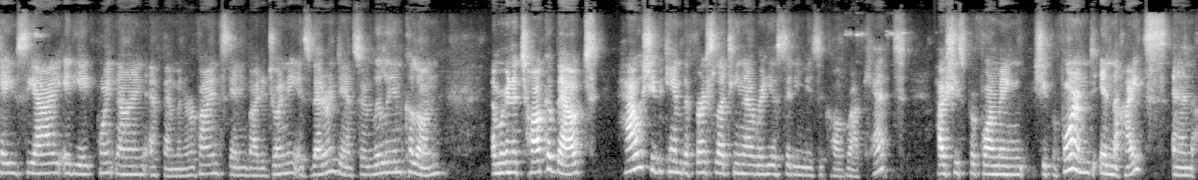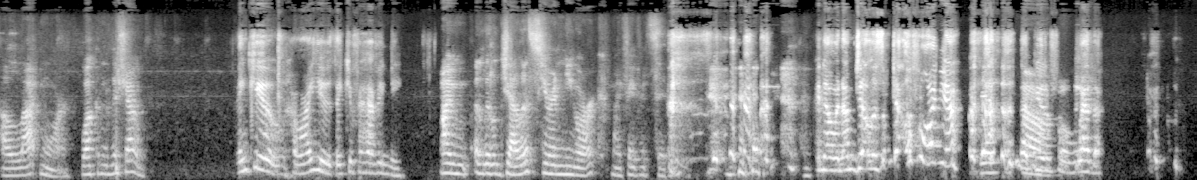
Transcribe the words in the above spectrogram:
KUCI 88.9 FM in Irvine. Standing by to join me is veteran dancer Lillian Colon. And we're going to talk about how she became the first Latina Radio City music hall Rockette, how she's performing, she performed in the Heights, and a lot more. Welcome to the show. Thank you. How are you? Thank you for having me. I'm a little jealous. You're in New York, my favorite city. I know, and I'm jealous of California. Yeah. the oh. beautiful weather.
